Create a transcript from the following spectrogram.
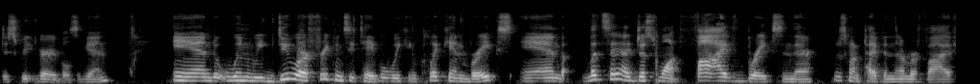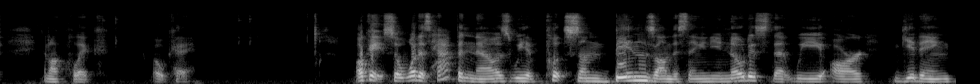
discrete variables again. And when we do our frequency table, we can click in breaks. And let's say I just want five breaks in there. I'm just going to type in the number five and I'll click OK. Okay, so what has happened now is we have put some bins on this thing, and you notice that we are getting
